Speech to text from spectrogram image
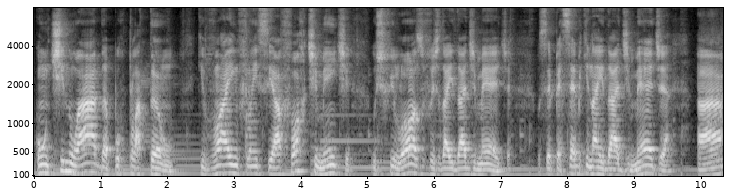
continuada por Platão, que vai influenciar fortemente os filósofos da Idade Média. Você percebe que na Idade Média há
